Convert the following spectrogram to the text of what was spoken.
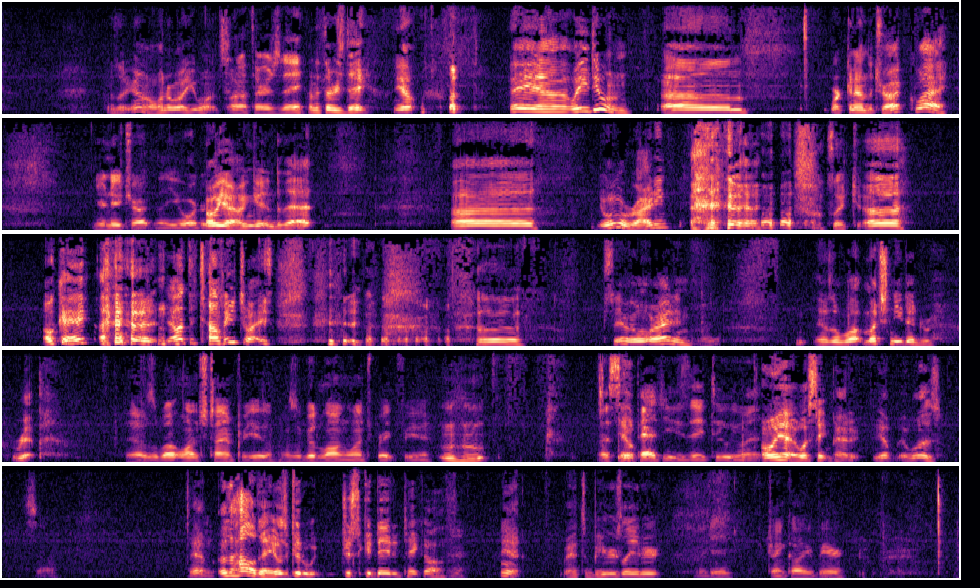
I was like, oh, I wonder what he wants on a Thursday. on a Thursday. Yep. hey, uh, what are you doing? Um, working on the truck. Why? Your new truck that you ordered. Oh yeah, I can get into that. Uh, you want to go riding? it's like, uh, okay. you don't have to tell me twice. uh, so yeah, we went riding. It was a much needed rip. Yeah, it was about lunchtime for you. It was a good long lunch break for you. Mm-hmm. That's St. Yep. Patrick's Day too. We went. Oh yeah, it was St. Patrick. Yep, it was. So Yeah, it was a holiday. It was a good, just a good day to take off. Yeah, we had some beers later. we did. Drank all your beer.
